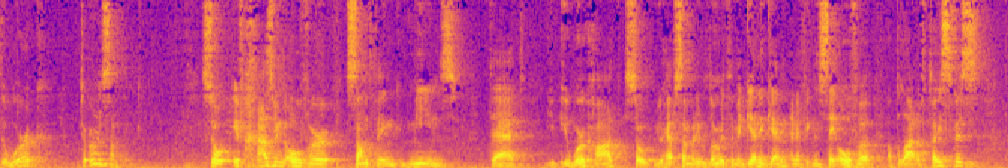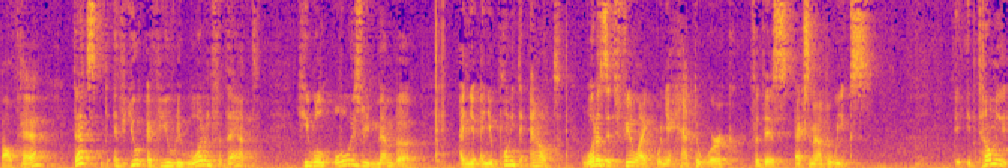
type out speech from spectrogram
the work to earn something. So if chazing over something means that you, you, work hard, so you have somebody learn with him again and again, and if you can say over a blot of Taisvis, Balpeh, that's if you if you reward him for that, he will always remember and you and you point out what does it feel like when you had to work for this X amount of weeks? It, it, tell me,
